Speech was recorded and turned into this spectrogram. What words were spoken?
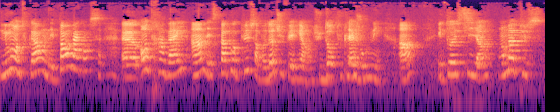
Nous, en tout cas, on n'est pas en vacances. on travaille, hein, n'est-ce pas Popus? Enfin, toi, tu fais rien. Tu toute la journée, hein Et toi aussi, hein En ma puce.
